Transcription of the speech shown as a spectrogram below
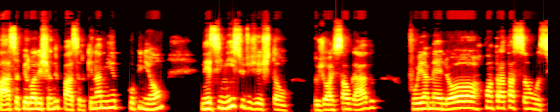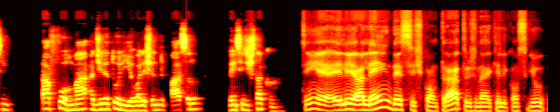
passa pelo Alexandre Pássaro, que na minha opinião, nesse início de gestão do Jorge Salgado, foi a melhor contratação assim para formar a diretoria. O Alexandre Pássaro vem se destacando. Sim, é, ele além desses contratos, né, que ele conseguiu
